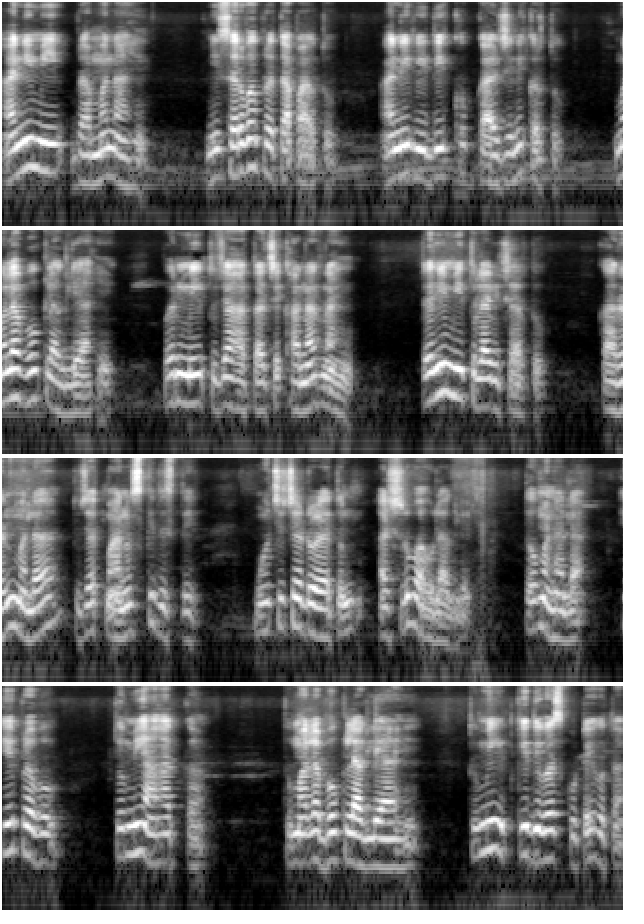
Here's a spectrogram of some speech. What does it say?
आणि मी ब्राह्मण आहे. मी सर्व प्रथा पाळतो आणि विधी खूप काळजीने करतो. मला भूक लागली आहे पण मी तुझ्या हाताचे खाणार नाही. तरी मी तुला विचारतो कारण मला तुझ्यात माणुसकी दिसते. मोचीच्या डोळ्यातून अश्रू वाहू लागले. तो म्हणाला हे प्रभू तुम्ही आहात का? तुम्हाला भूक लागली आहे. तुम्ही इतके दिवस कुठे होता?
